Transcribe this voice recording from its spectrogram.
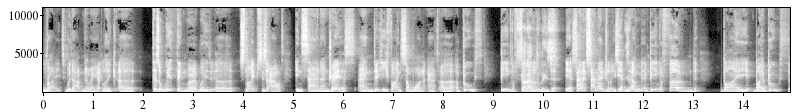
right without knowing it. Like uh, there's a weird thing where where uh, Snipes is out in San Andreas and he finds someone at a, a booth being affirmed. San Angeles. Yeah, San, San Angeles. Yes, Yeah. um, being affirmed by by a booth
